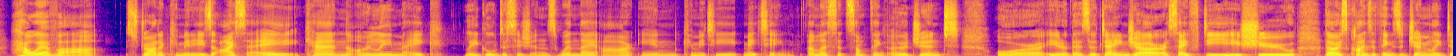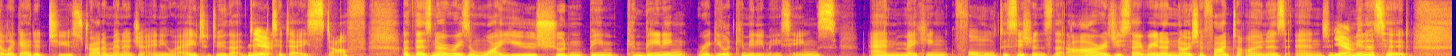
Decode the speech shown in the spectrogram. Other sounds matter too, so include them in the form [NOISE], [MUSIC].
However, strata committees, I say, can only make legal decisions when they are in committee meeting unless it's something urgent or you know there's a danger a safety issue. Those kinds of things are generally delegated to your strata manager anyway to do that day-to-day stuff. But there's no reason why you shouldn't be convening regular committee meetings and making formal decisions that are, as you say, Rena, notified to owners and yeah. minuted.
